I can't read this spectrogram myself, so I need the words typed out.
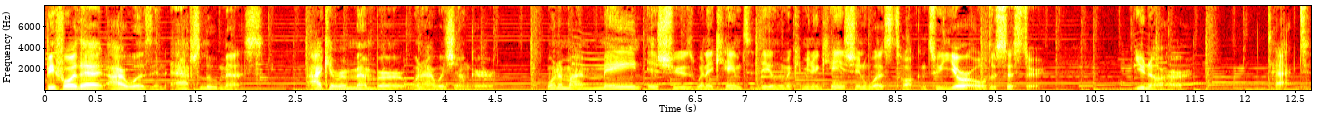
Before that, I was an absolute mess. I can remember when I was younger, one of my main issues when it came to dealing with communication was talking to your older sister. You know her tact.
